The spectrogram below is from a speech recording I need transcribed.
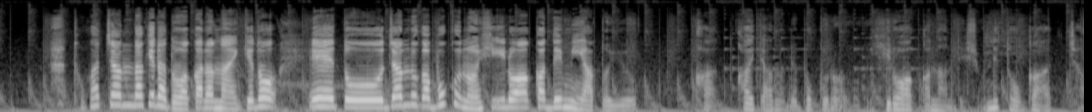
トガちゃんだけだとわからないけど、えっ、ー、と、ジャンルが僕のヒーローアカデミアというか、書いてあるので僕のヒロアカなんでしょうね。トガちゃん。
